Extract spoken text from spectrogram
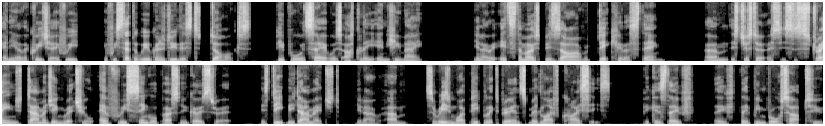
any other creature. If we if we said that we were going to do this to dogs, people would say it was utterly inhumane. You know, it's the most bizarre, ridiculous thing. Um, it's just a it's a strange, damaging ritual. Every single person who goes through it is deeply damaged. You know, um, it's the reason why people experience midlife crises because they've they've they've been brought up to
